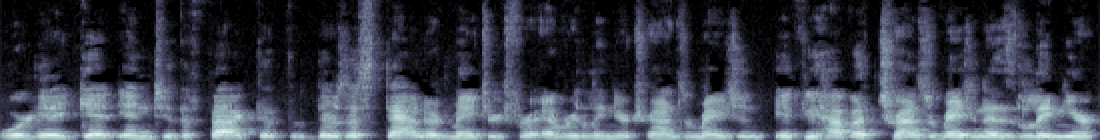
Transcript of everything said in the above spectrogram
we're going to get into the fact that there's a standard matrix for every linear transformation. If you have a transformation that is linear,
